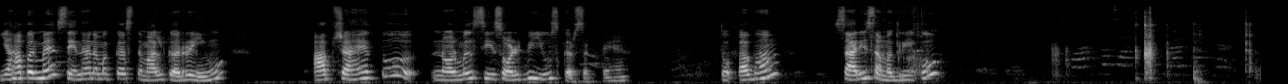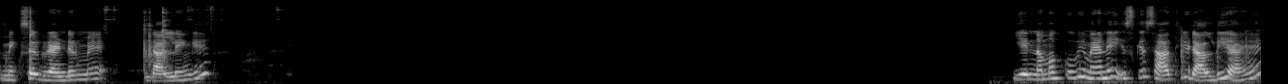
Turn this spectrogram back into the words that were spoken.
यहाँ पर मैं सेंधा नमक का इस्तेमाल कर रही हूँ। आप चाहें तो नॉर्मल सी सॉल्ट भी यूज़ कर सकते हैं। तो अब हम सारी सामग्री को मिक्सर ग्राइंडर में डाल लेंगे। ये नमक को भी मैंने इसके साथ ही डाल दिया है,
